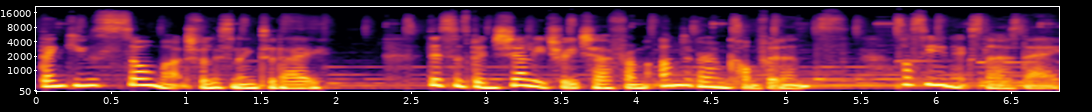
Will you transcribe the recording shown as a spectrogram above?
Thank you so much for listening today. This has been Shelley Treacher from Underground Confidence. I'll see you next Thursday.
